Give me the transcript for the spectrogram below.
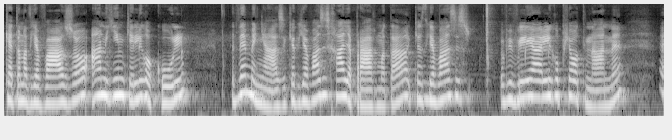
Και το να διαβάζω, αν γίνει και λίγο cool, δεν με νοιάζει και διαβάζεις χάλια πράγματα και ας διαβάζεις βιβλία λίγο πιο ό,τι να είναι, ε,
